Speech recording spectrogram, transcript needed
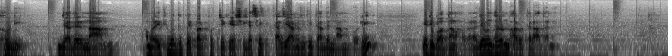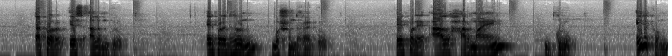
ধনী, যাদের নাম আমার ইতিমধ্যে পেপার পত্রিকা এসে গেছে কাজে আমি যদি তাদের নাম বলি এটি বদনাম হবে না। যেমন ধরুন ভারতের আদানি। তারপর এস আলম গ্রুপ। এরপরে ধরুন বসুন্ধরা গ্রুপ। এরপরে আল হারমাইন গ্রুপ। এইরকম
